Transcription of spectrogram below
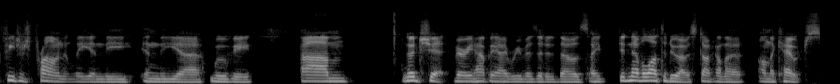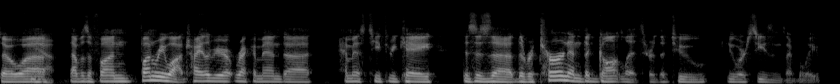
features prominently in the in the uh, movie. Um, good shit. Very happy I revisited those. I didn't have a lot to do. I was stuck on the on the couch, so uh, Yeah. that was a fun fun rewatch. Highly re- recommend uh, MST3K. This is uh, the Return and the Gauntlet are the two newer seasons, I believe.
